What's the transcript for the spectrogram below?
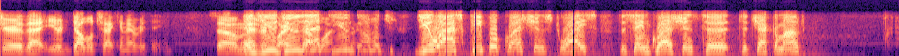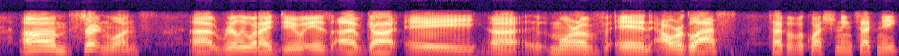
sure that you're double checking everything. So do you do that? Do you double? Do you ask people questions twice, the same questions to to check them out? Um, certain ones. Uh, really, what I do is I've got a uh, more of an hourglass type of a questioning technique,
